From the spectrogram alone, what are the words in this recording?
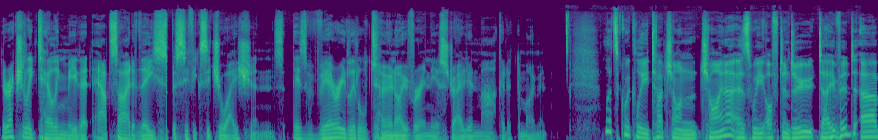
they're actually telling me that outside of these specific situations, there's very little turnover in the Australian market at the moment. Let's quickly touch on China, as we often do, David. Uh,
